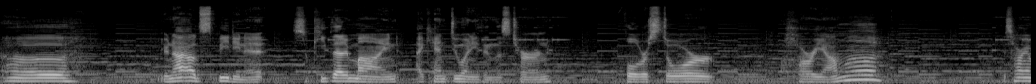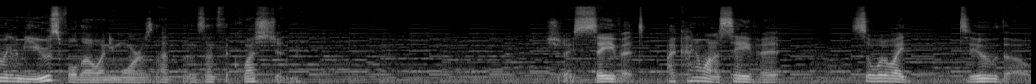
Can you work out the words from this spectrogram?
Uh, you're not outspeeding it, so keep that in mind. I can't do anything this turn. Full restore Hariyama? Is Hariyama going to be useful, though, anymore? Is that, is that's the question. Should I save it? I kind of want to save it. So what do I do, though?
